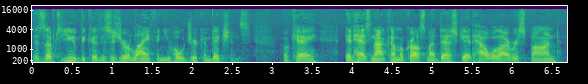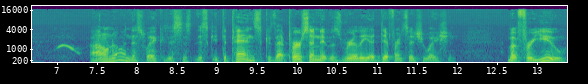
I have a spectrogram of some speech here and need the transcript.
This is up to you because this is your life and you hold your convictions. Okay? It has not come across my desk yet. How will I respond? I don't know in this way because this is this. It depends because that person it was really a different situation. But for you,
